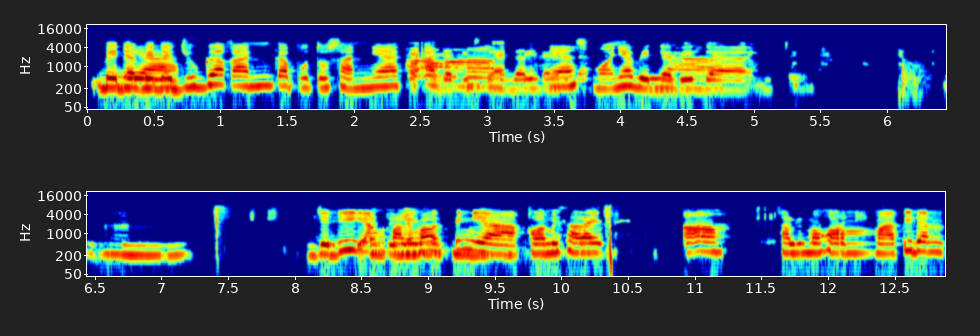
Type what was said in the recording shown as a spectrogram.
beda-beda Iya. juga kan keputusannya kayak adat Ah, istiadatnya beda-beda. semuanya beda-beda gitu. Hmm. Jadi yang Intinya paling penting ya kalau misalnya ah saling menghormati dan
